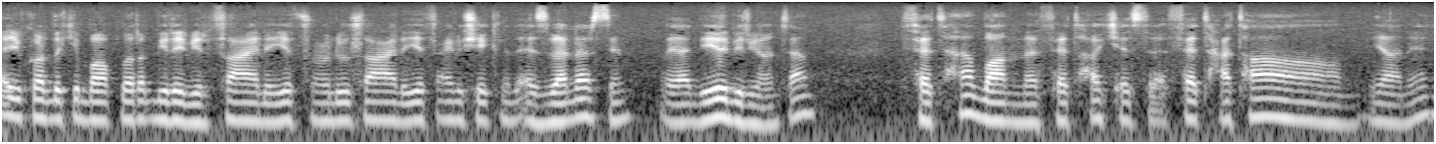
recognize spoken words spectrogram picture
Ya yukarıdaki babları birebir faale, yef'ulu, faale, yef'ulu şeklinde ezberlersin veya diğer bir yöntem fetha zamme, fetha kesre, fethatan yani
